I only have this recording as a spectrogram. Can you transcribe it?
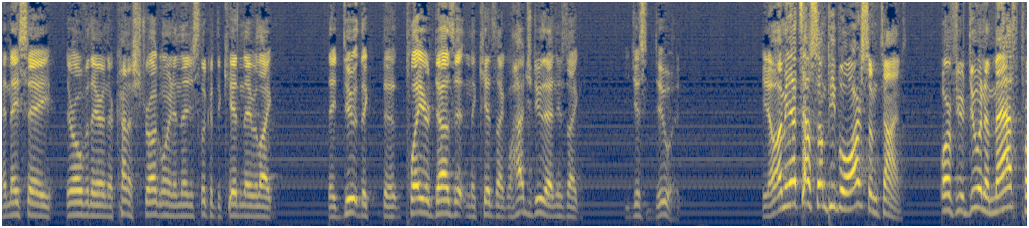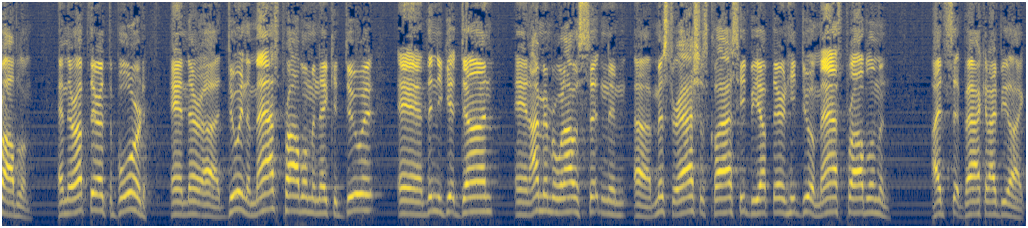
And they say, they're over there and they're kind of struggling, and they just look at the kid and they were like, they do, the, the player does it, and the kid's like, well, how'd you do that? And he's like, you just do it. You know, I mean, that's how some people are sometimes. Or if you're doing a math problem and they're up there at the board and they're uh, doing the math problem and they could do it, and then you get done. And I remember when I was sitting in uh, Mr. Ash's class, he'd be up there and he'd do a math problem, and I'd sit back and I'd be like,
